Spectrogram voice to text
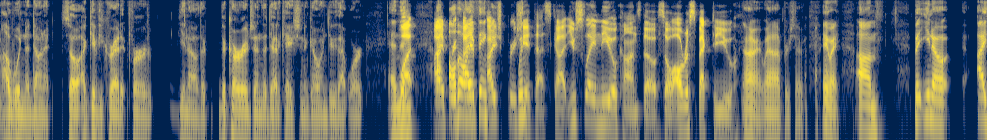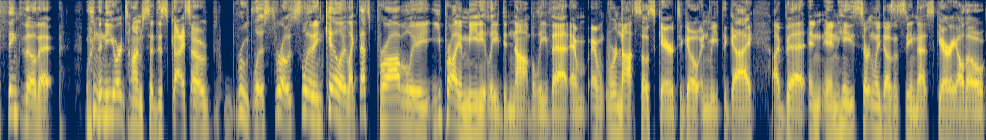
I wouldn't have done it. So I give you credit for you know the the courage and the dedication to go and do that work. And then, what? I, although I, I think I appreciate when, that, Scott. You slay neocons though, so all respect to you. All right, well, I appreciate it. Anyway, um, but you know, I think though that when the New York Times said this guy's so ruthless, throat slitting killer, like that's probably you probably immediately did not believe that, and and we're not so scared to go and meet the guy. I bet, and and he certainly doesn't seem that scary, although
